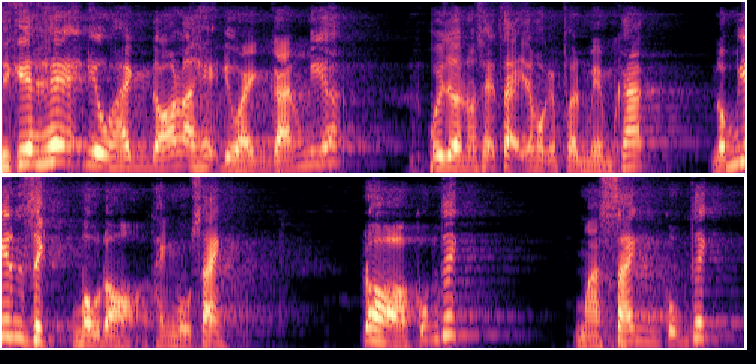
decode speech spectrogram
thì cái hệ điều hành đó là hệ điều hành gán nghĩa. Bây giờ nó sẽ chạy ra một cái phần mềm khác. Nó biên dịch màu đỏ thành màu xanh. Đỏ cũng thích, mà xanh cũng thích.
